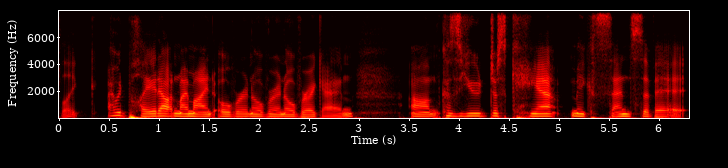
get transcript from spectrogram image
like I would play it out in my mind over and over and over again um, because you just can't make sense of it.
